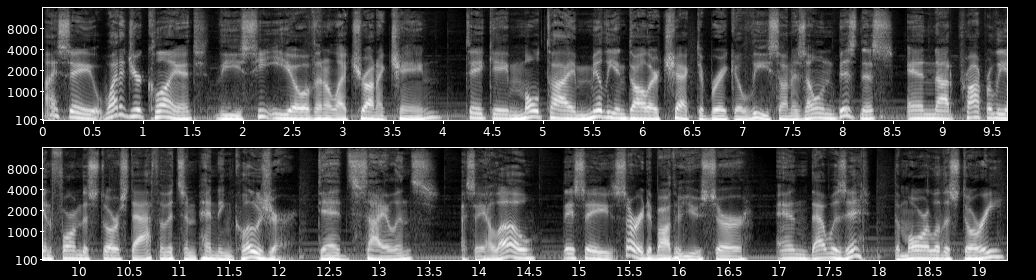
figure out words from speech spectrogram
I say, why did your client, the CEO of an electronic chain, take a multi million dollar check to break a lease on his own business and not properly inform the store staff of its impending closure? Dead silence. I say, hello. They say, sorry to bother you, sir. And that was it. The moral of the story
